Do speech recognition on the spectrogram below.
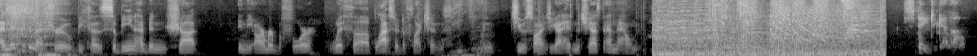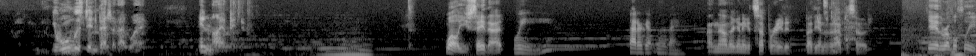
And they're keeping that true because Sabine had been shot in the armor before with uh, blaster deflections, and she was fine. She got hit in the chest and the helmet. Stay together. You always did better that way, in hmm. my opinion. Well, you say that. We? Better get moving. And now they're gonna get separated by the end of the episode. Yay, the Rebel fleet.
